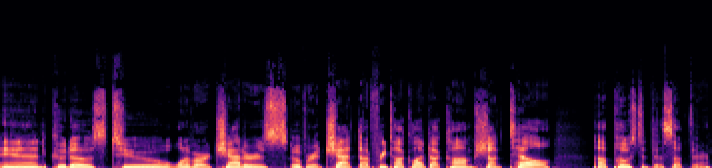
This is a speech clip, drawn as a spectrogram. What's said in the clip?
And kudos to one of our chatters over at chat.freetalklive.com. Chantel uh, posted this up there.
